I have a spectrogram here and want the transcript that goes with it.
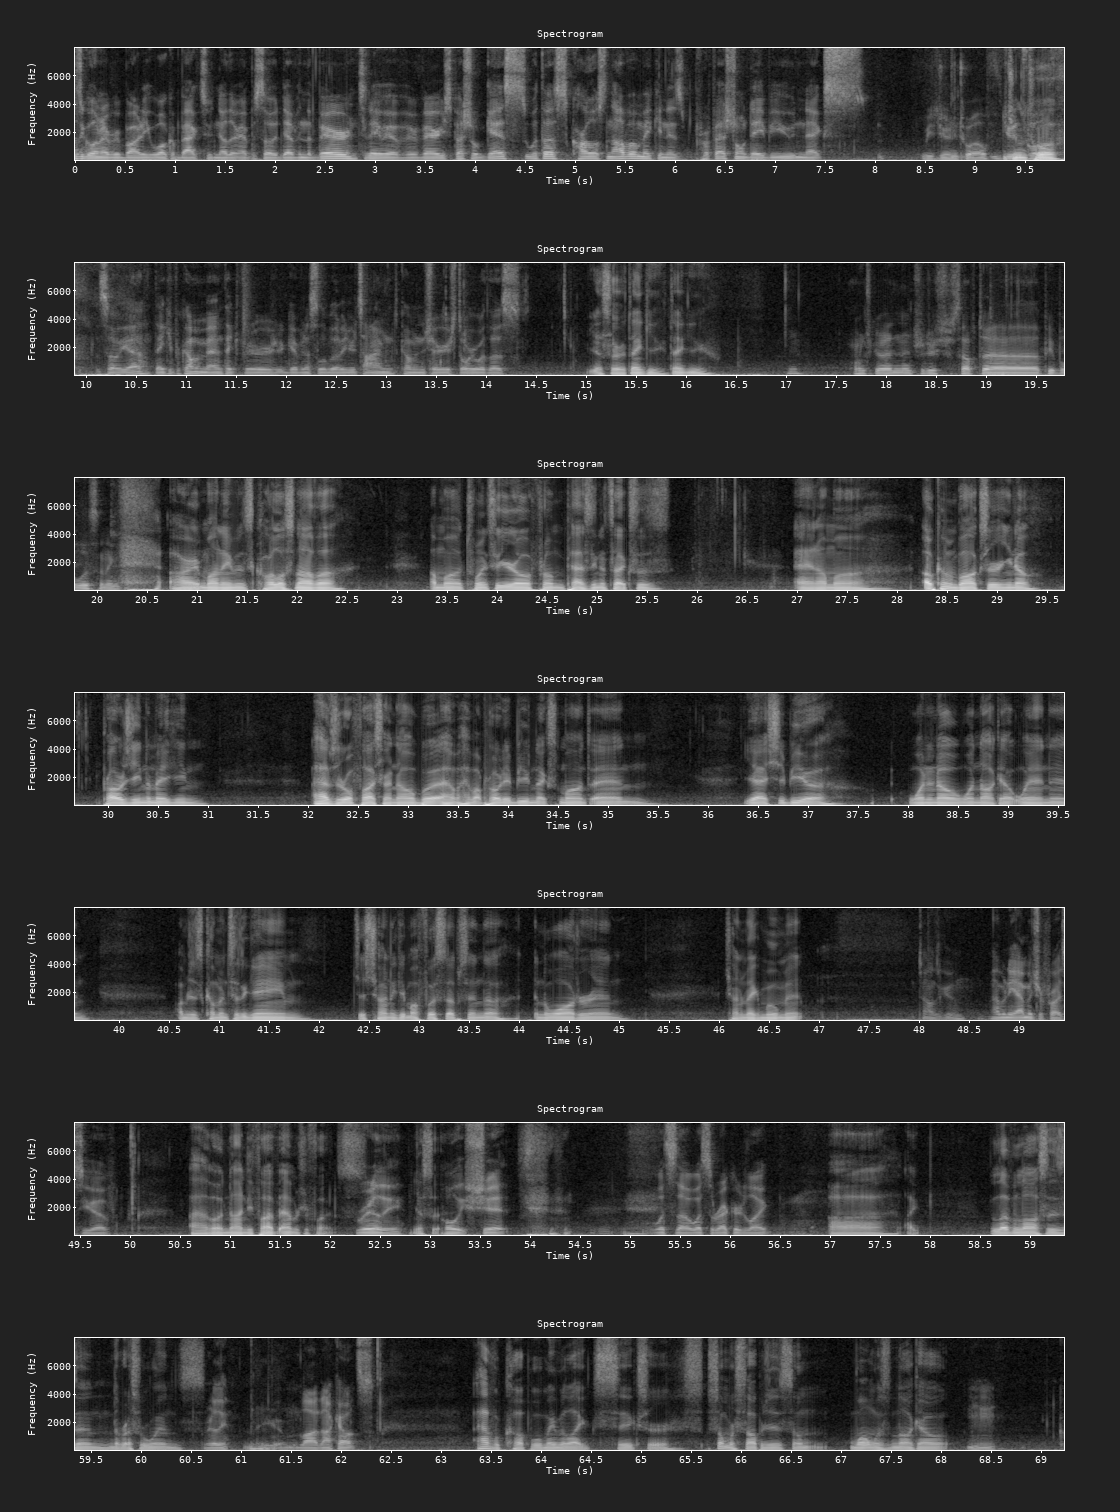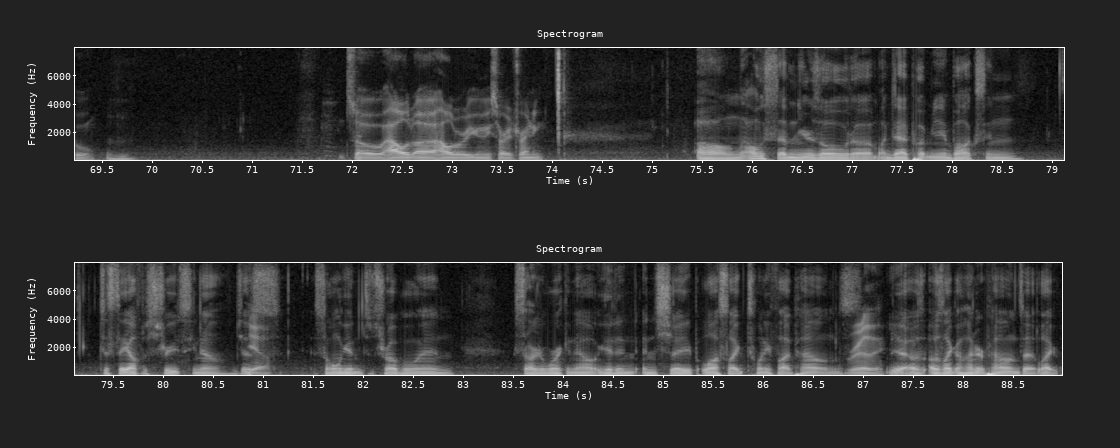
How's it going, everybody? Welcome back to another episode of Devin the Bear. Today we have a very special guest with us, Carlos Nava, making his professional debut next Be June 12th. June June 12th. So yeah, thank you for coming, man. Thank you for giving us a little bit of your time to come and share your story with us. Yes, sir. Thank you. Thank you. Why don't you go ahead and introduce yourself to uh, people listening? All right, my name is Carlos Nava. I'm a 22 year old from Pasadena, Texas, and I'm a upcoming boxer. You know, prodigy in the making. I have zero fights right now, but I have, my pro debut next month, and yeah, it should be a one and 0, one knockout win, and I'm just coming to the game, just trying to get my footsteps in the in the water and trying to make a movement. Sounds good. How many amateur fights do you have? I have a 95 amateur fights. Really? Yes, sir. Holy shit. what's the what's the record like? Uh, like 11 losses and the rest were wins. Really? A lot of knockouts. I have a couple, maybe like six or s- some were stoppages. Some one was a knockout. hmm Cool. Mhm. So how old uh, how old were you when you started training? Um, I was seven years old. Uh, my dad put me in boxing to stay off the streets, you know, just so I won't get into trouble. And started working out, getting in shape. Lost like 25 pounds. Really? Yeah, I was, I was like 100 pounds at like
